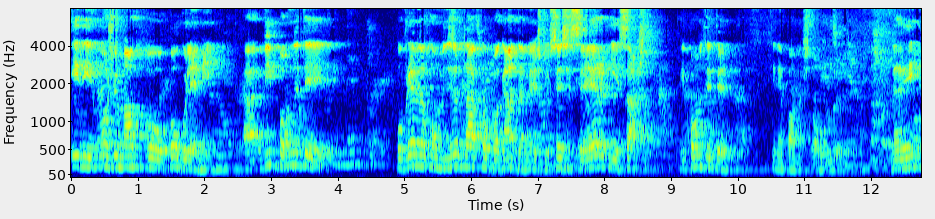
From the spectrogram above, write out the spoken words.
или може малко по, по-големи, а, ви помните по време на комунизъм тази пропаганда между СССР и САЩ. Ви помните? Ти не помниш. Нали?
